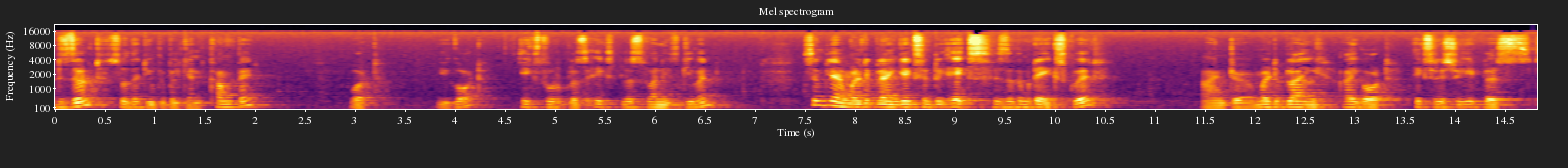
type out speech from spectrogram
Result so that you people can compare what you got. x4 plus x plus 1 is given Simply I am multiplying x into x is nothing but x square and uh, multiplying I got x raised to 8 plus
